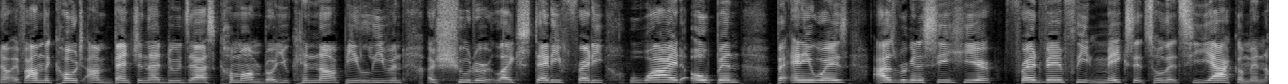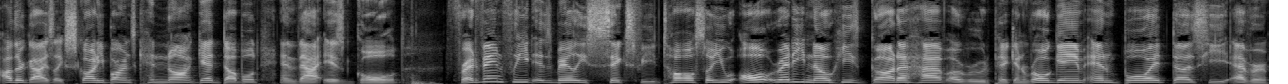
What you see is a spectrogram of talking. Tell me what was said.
Now, if I'm the coach, I'm benching that dude's ass. Come on, bro. You cannot be leaving a shooter like Steady Freddie wide open. But anyways, as we're going to see here, Fred VanVleet makes it so that Siakam and other guys like Scottie Barnes cannot get doubled, and that is gold. Fred VanVleet is barely 6 feet tall, so you already know he's gotta have a rude pick and roll game, and boy does he ever.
